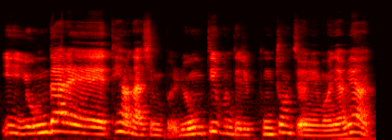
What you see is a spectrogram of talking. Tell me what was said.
이 용달에 태어나신 분, 용띠 분들이 공통점이 뭐냐면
